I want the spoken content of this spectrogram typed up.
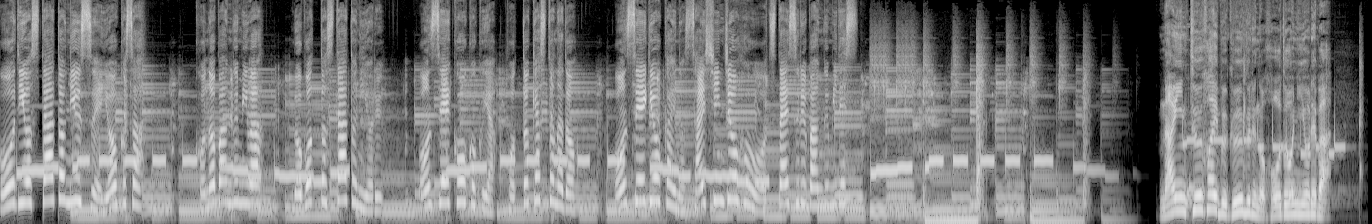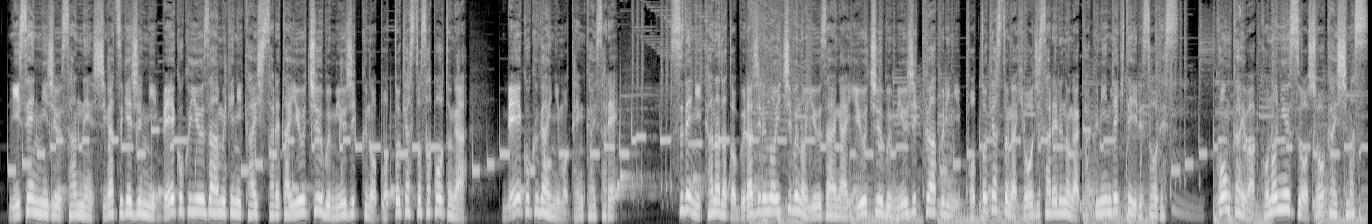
オーディオスタートニュースへようこそ。この番組はロボットスタートによる音声広告やポッドキャストなど音声業界の最新情報をお伝えする番組です。925Google の報道によれば2023年4月下旬に米国ユーザー向けに開始された YouTube Music のポッドキャストサポートが米国外にも展開されすでにカナダとブラジルの一部のユーザーが YouTube ミュージックアプリにポッドキャストが表示されるのが確認できているそうです。今回はこのニュースを紹介します。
